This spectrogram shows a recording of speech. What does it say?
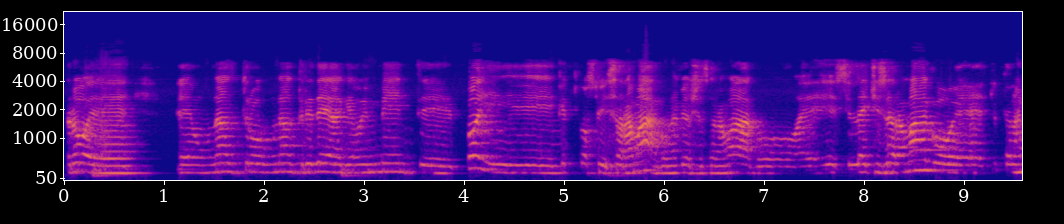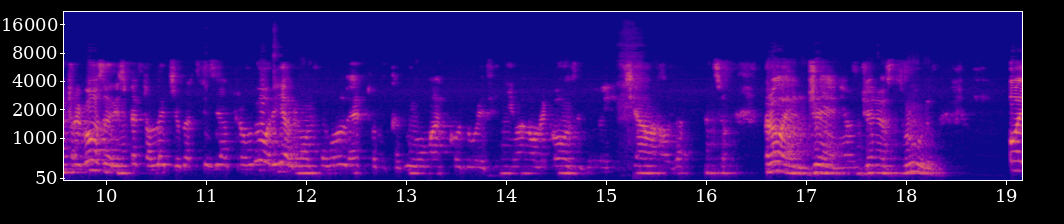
però è, è un altro, un'altra idea che ho in mente. Poi, che ti posso dire, Saramago, mi piace Saramago, e se leggi Saramago è tutta un'altra cosa rispetto a leggere qualsiasi altro autore. Io le volte che ho letto non capivo manco dove finivano le cose, dove iniziavano, però è un genio, un genio assoluto. Poi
